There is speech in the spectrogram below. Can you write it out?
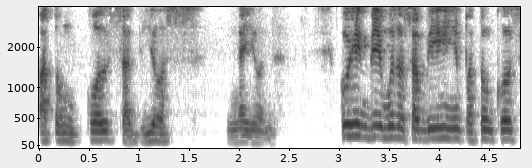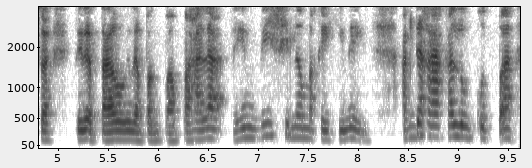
patungkol sa Diyos ngayon. Kung hindi mo sasabihin yung patungkol sa tinatawag na pagpapahala, hindi sila makikinig. Ang nakakalungkot pa,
